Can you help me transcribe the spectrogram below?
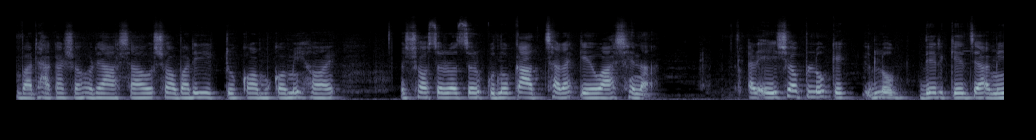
বা ঢাকা শহরে আসাও সবারই একটু কম কমই হয়। সচরাচর কোনো কাজ ছাড়া কেউ আসে না। আর এইসব লোকে, লোকদেরকে যে আমি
